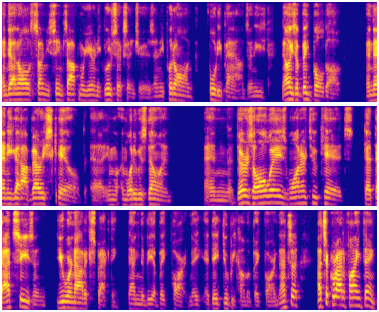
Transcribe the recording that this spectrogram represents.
And then all of a sudden, you see him sophomore year, and he grew six inches, and he put on 40 pounds, and he now he's a big bulldog. And then he got very skilled uh, in, in what he was doing. And there's always one or two kids that that season you were not expecting them to be a big part, and they they do become a big part, and that's a that's a gratifying thing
